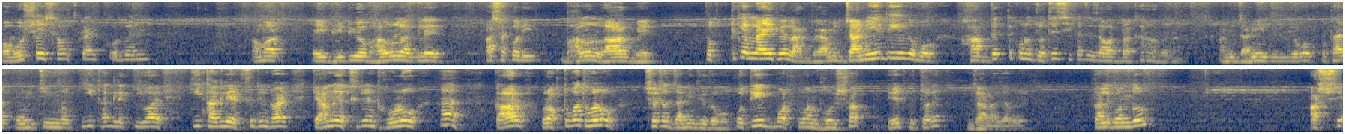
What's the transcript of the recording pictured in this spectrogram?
অবশ্যই সাবস্ক্রাইব করবেন। আমার এই ভিডিও ভালো লাগলে আশা করি ভালো লাগবে। প্রত্যেকের লাইফে লাগবে। আমি জানিয়ে দিয়ে দেবো। হাত দেখতে কোনো জ্যোতিষীর কাছে যাওয়ার দরকার হবে না। আমি জানিয়ে দিয়ে দেবো কোথায় কোন চিহ্ন কী থাকলে কী হয়, কী থাকলে অ্যাক্সিডেন্ট হয়, কেন অ্যাক্সিডেন্ট হলো হ্যাঁ কার রক্তপাত হলো সেটা জানিয়ে দিয়ে দেবো। অতীত, বর্তমান, ভবিষ্যৎ এর ভিতরে জানা যাবে। তাহলে বন্ধু, আসছি।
